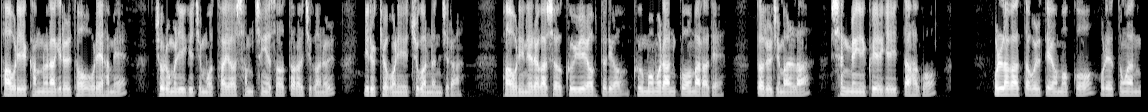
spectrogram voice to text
바울이 강론하기를 더 오래 하며 졸음을 이기지 못하여 3층에서 떨어지거늘 일으켜보니 죽었는지라 바울이 내려가서 그 위에 엎드려 그 몸을 안고 말하되 떠들지 말라 생명이 그에게 있다 하고 올라가 떡을 떼어 먹고 오랫동안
